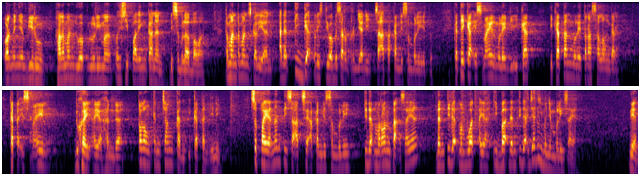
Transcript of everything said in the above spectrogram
warnanya biru halaman 25 posisi paling kanan di sebelah bawah teman-teman sekalian ada tiga peristiwa besar terjadi saat akan disembelih itu ketika Ismail mulai diikat ikatan mulai terasa longgar. Kata Ismail, duhai ayahanda, tolong kencangkan ikatan ini. Supaya nanti saat saya akan disembelih, tidak merontak saya, dan tidak membuat ayah iba dan tidak jadi menyembelih saya. Lihat,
